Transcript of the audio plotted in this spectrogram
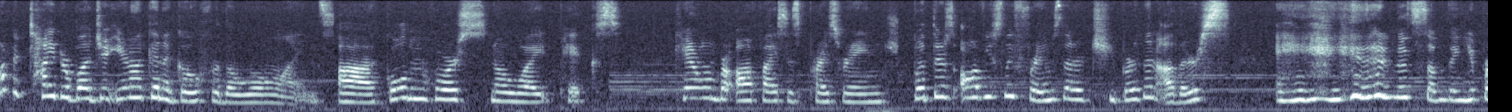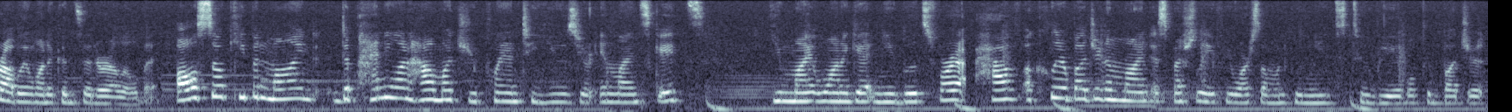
on a tighter budget, you're not going to go for the Roll-Lines. Uh, Golden Horse, Snow White, Pix. Can't remember Off Ice's price range, but there's obviously frames that are cheaper than others and that's something you probably want to consider a little bit. Also keep in mind, depending on how much you plan to use your inline skates, you might want to get new boots for it. Have a clear budget in mind, especially if you are someone who needs to be able to budget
